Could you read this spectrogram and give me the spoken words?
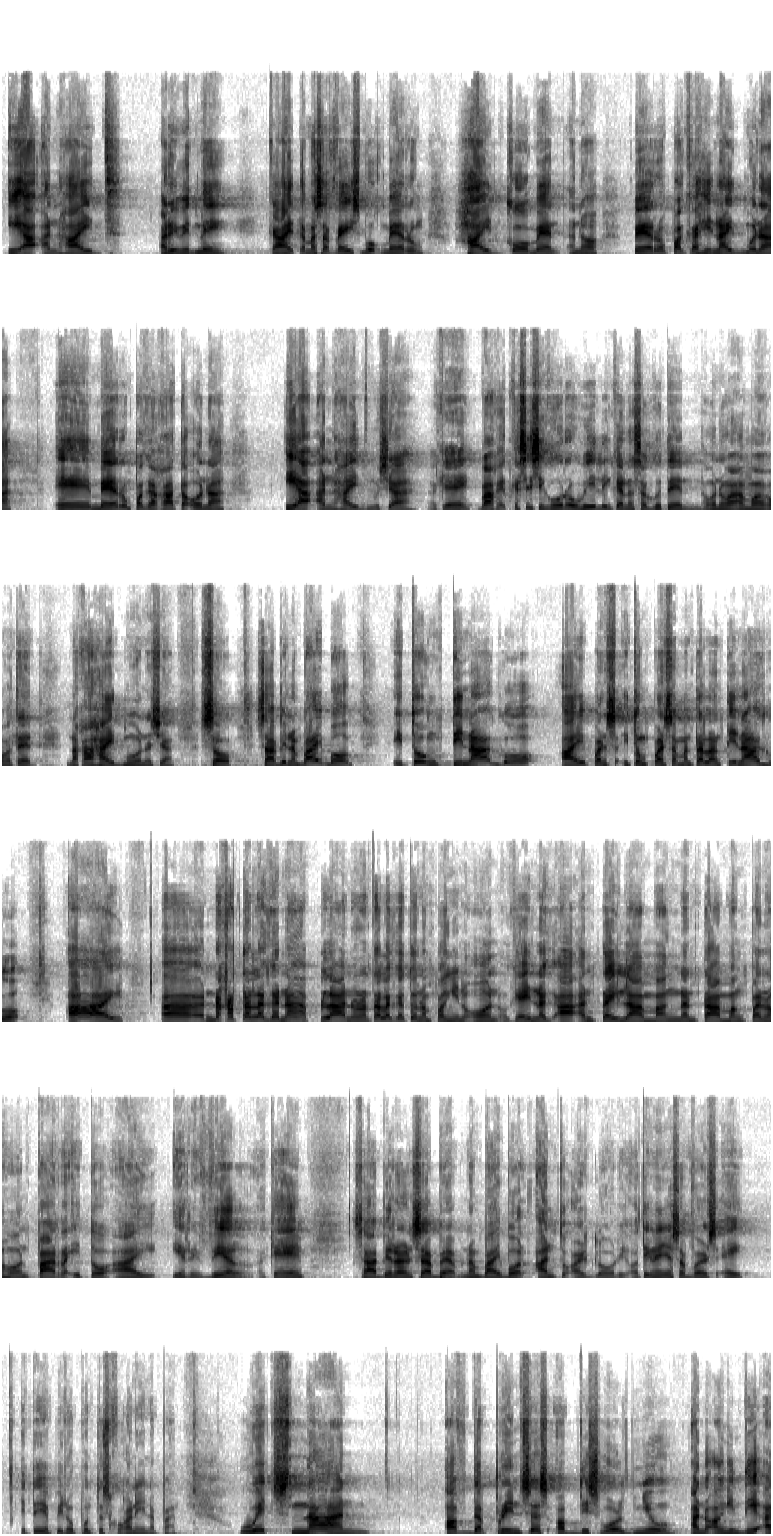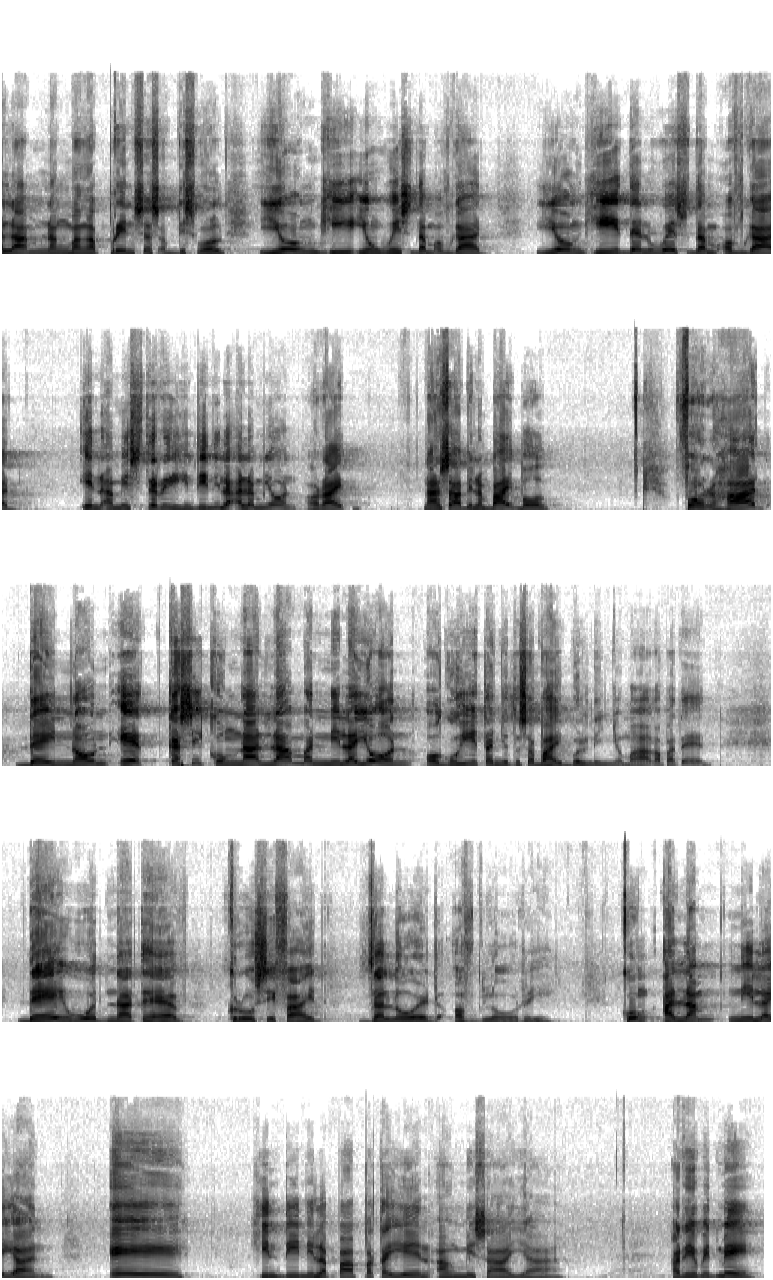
i-unhide are you with me kahit naman sa Facebook, merong hide comment, ano? Pero pagka hinide mo na, eh, merong pagkakataon na i-unhide mo siya. Okay? Bakit? Kasi siguro willing ka na sagutin. Ano ang mga kapatid? Naka-hide mo na siya. So, sabi ng Bible, itong tinago ay itong pansamantalang tinago ay uh, nakatalaga na, plano na talaga to ng Panginoon. Okay? Nag-aantay lamang ng tamang panahon para ito ay i-reveal. Okay? Sabi rin sabi ng Bible, unto our glory. O tingnan niyo sa verse 8. Ito yung pinupuntos ko kanina pa. Which none of the princes of this world knew. Ano ang hindi alam ng mga princes of this world? Yung, he, yung wisdom of God. Yung hidden wisdom of God in a mystery. Hindi nila alam yon. Alright? Na sabi ng Bible, For had they known it, kasi kung nalaman nila yon, o guhitan nyo to sa Bible ninyo, mga kapatid, they would not have crucified the Lord of glory. Kung alam nila yan, eh, hindi nila papatayin ang Misaya. Are you with me?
